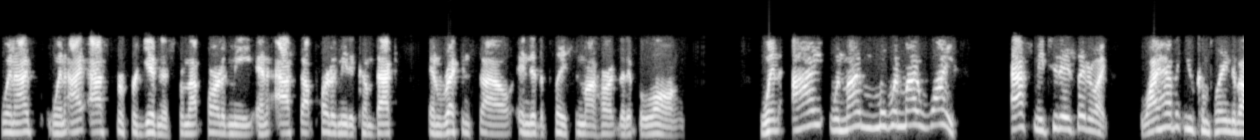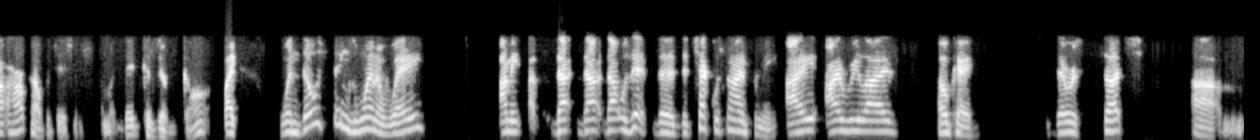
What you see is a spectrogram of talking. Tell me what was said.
when I when I asked for forgiveness from that part of me and asked that part of me to come back and reconcile into the place in my heart that it belongs, when I when my when my wife asked me two days later, like, why haven't you complained about heart palpitations? I'm like, babe, because they're gone. Like when those things went away, I mean uh, that that that was it. The the check was signed for me. I I realized, okay, there was such. Um,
